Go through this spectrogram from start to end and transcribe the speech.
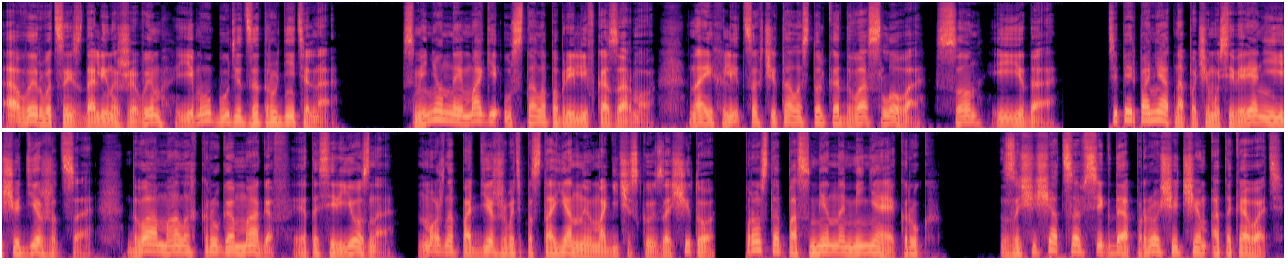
а вырваться из долины живым ему будет затруднительно. Смененные маги устало побрели в казарму. На их лицах читалось только два слова — сон и еда. Теперь понятно, почему северяне еще держатся. Два малых круга магов — это серьезно. Можно поддерживать постоянную магическую защиту, просто посменно меняя круг. Защищаться всегда проще, чем атаковать,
